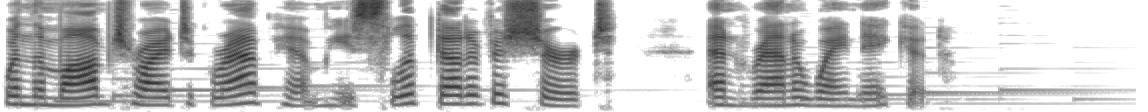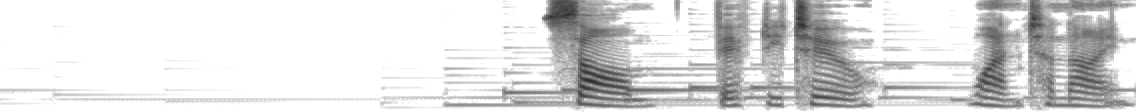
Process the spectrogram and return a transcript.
When the mob tried to grab him, he slipped out of his shirt and ran away naked. Psalm 52 1 9.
